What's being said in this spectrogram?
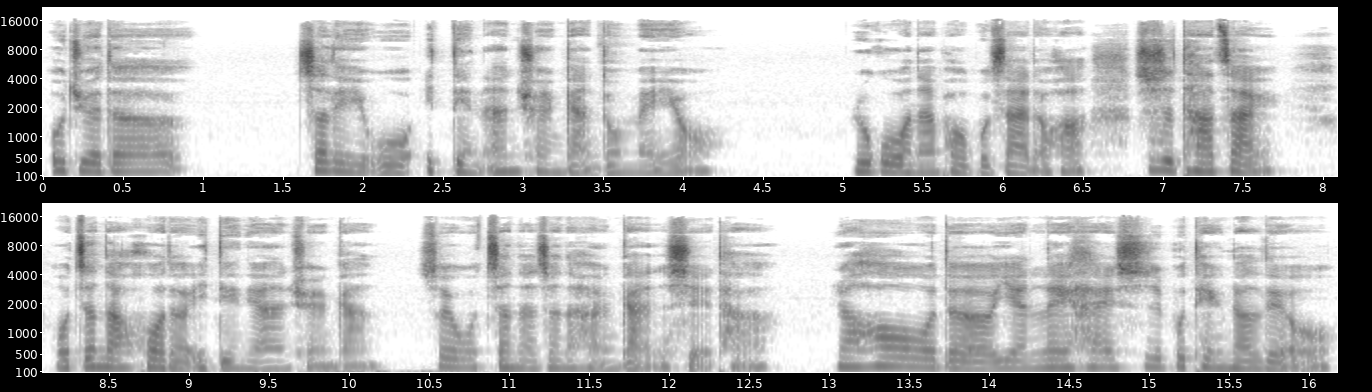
我觉得。这里我一点安全感都没有。如果我男朋友不在的话，就是他在，我真的获得一点点安全感。所以我真的真的很感谢他。然后我的眼泪还是不停的流，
